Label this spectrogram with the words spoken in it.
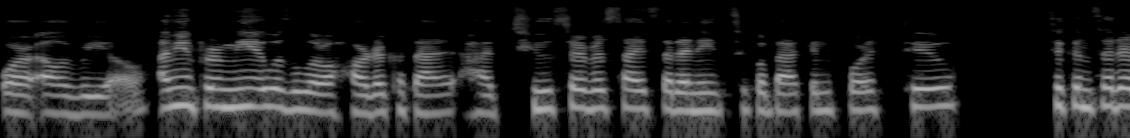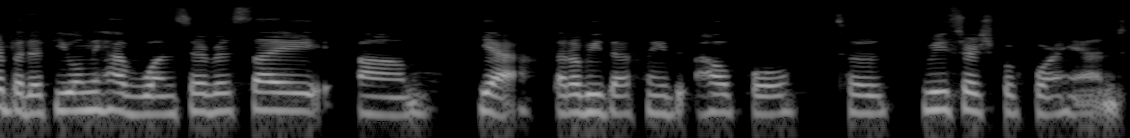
or El Rio. I mean, for me, it was a little harder because I had two service sites that I need to go back and forth to to consider. But if you only have one service site, um, yeah, that'll be definitely helpful to research beforehand.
